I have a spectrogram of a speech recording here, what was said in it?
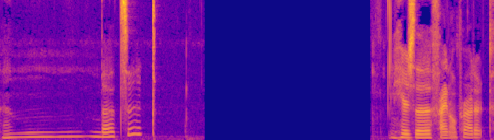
And that's it. Here's the final product.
